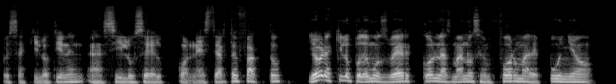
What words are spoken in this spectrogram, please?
pues aquí lo tienen, así luce él con este artefacto. Y ahora aquí lo podemos ver con las manos en forma de puño,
